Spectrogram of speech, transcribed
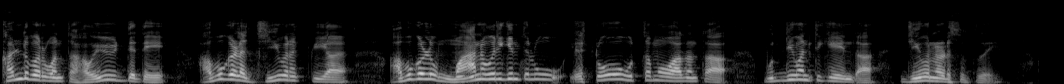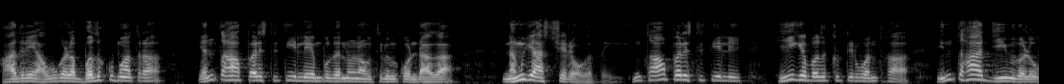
ಕಂಡುಬರುವಂತಹ ವೈವಿಧ್ಯತೆ ಅವುಗಳ ಜೀವನ ಕ್ರಿಯೆ ಅವುಗಳು ಮಾನವರಿಗಿಂತಲೂ ಎಷ್ಟೋ ಉತ್ತಮವಾದಂಥ ಬುದ್ಧಿವಂತಿಕೆಯಿಂದ ಜೀವನ ನಡೆಸುತ್ತದೆ. ಆದರೆ ಅವುಗಳ ಬದುಕು ಮಾತ್ರ ಎಂತಹ ಪರಿಸ್ಥಿತಿಯಲ್ಲಿ ಎಂಬುದನ್ನು ನಾವು ತಿಳಿದುಕೊಂಡಾಗ ನಮಗೆ ಆಶ್ಚರ್ಯವಾಗುತ್ತೆ. ಇಂತಹ ಪರಿಸ್ಥಿತಿಯಲ್ಲಿ ಹೀಗೆ ಬದುಕುತ್ತಿರುವಂತಹ ಇಂತಹ ಜೀವಿಗಳು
